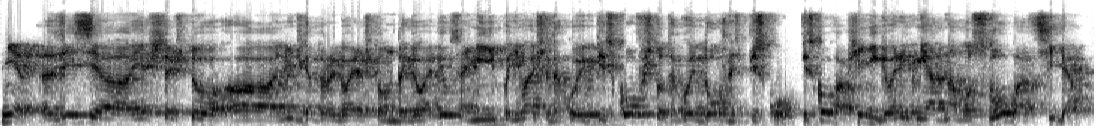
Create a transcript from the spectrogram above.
Нет, здесь э, я считаю, что э, люди, которые говорят, что он договорился, они не понимают, что такое Песков, что такое должность Песков. Песков вообще не говорит ни одного слова от себя.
